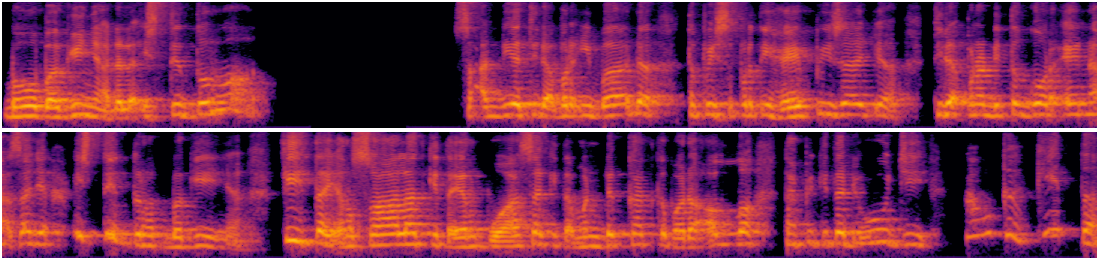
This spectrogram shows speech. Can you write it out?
bahwa baginya adalah istidrat. Saat dia tidak beribadah, tapi seperti happy saja. Tidak pernah ditegur, enak saja. Istidrat baginya. Kita yang salat, kita yang puasa, kita mendekat kepada Allah, tapi kita diuji. Tahukah kita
